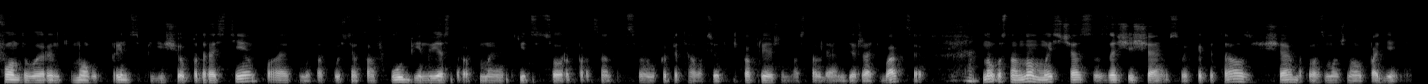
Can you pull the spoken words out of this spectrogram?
фондовые рынки могут, в принципе, еще подрасти, поэтому, допустим, там в клубе инвесторов мы 30-40% своего капитала все-таки по-прежнему оставляем держать в акциях, но в основном мы сейчас защищаем свой капитал, защищаем от возможного падения.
